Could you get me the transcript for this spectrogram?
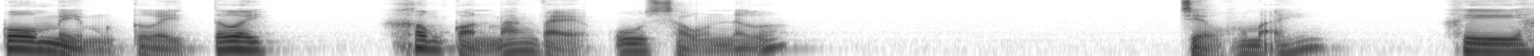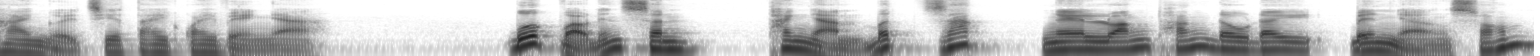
cô mỉm cười tươi, không còn mang vẻ u sầu nữa. Chiều hôm ấy, khi hai người chia tay quay về nhà, bước vào đến sân, thanh nhàn bất giác nghe loáng thoáng đâu đây bên nhà hàng xóm,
